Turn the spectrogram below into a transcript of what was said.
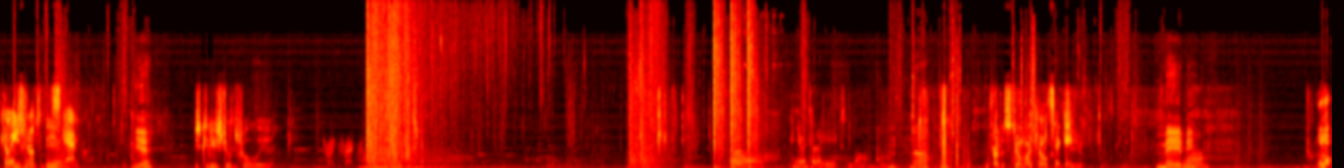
Wait, can we use drones to Yeah. scan? Yeah. Just can use drones probably. Yeah. Uh, can you interrogate some don't? No. Tried to steal my Wait, can we kill. take you. Maybe. No. What?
